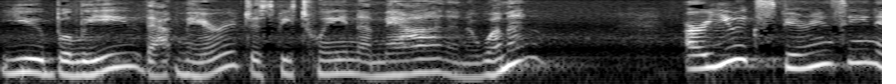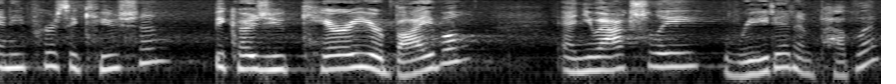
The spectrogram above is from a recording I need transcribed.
You believe that marriage is between a man and a woman? Are you experiencing any persecution because you carry your Bible and you actually read it in public?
